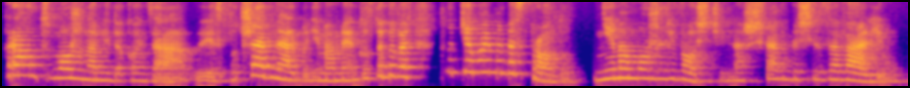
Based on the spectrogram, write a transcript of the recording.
prąd może nam nie do końca jest potrzebny, albo nie mamy jak go zdobywać, to działajmy bez prądu. Nie ma możliwości, nasz świat by się zawalił.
